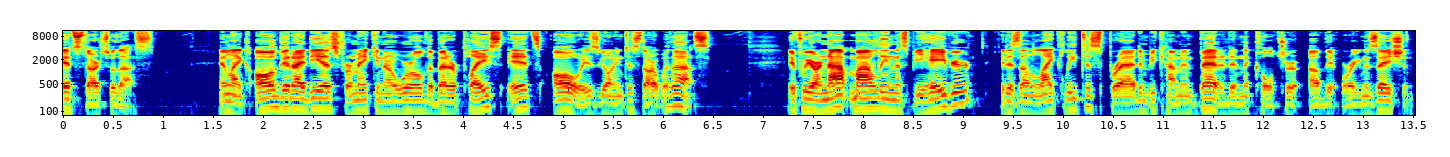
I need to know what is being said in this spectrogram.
it starts with us. And like all good ideas for making our world a better place, it's always going to start with us. If we are not modeling this behavior, it is unlikely to spread and become embedded in the culture of the organization.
